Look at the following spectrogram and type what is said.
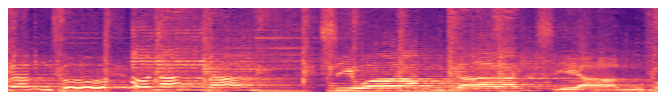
更愁。哦，娜娜，希望再相逢。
